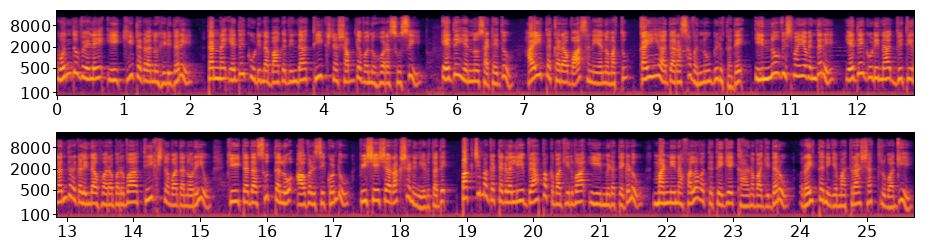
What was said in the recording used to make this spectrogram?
ಒಂದು ವೇಳೆ ಈ ಕೀಟಗಳನ್ನು ಹಿಡಿದರೆ ತನ್ನ ಎದೆಗೂಡಿನ ಭಾಗದಿಂದ ತೀಕ್ಷ್ಣ ಶಬ್ದವನ್ನು ಹೊರಸೂಸಿ ಎದೆಯನ್ನು ಸಟೆದು ಅಹಿತಕರ ವಾಸನೆಯನ್ನು ಮತ್ತು ಕೈಯಾದ ರಸವನ್ನು ಬಿಡುತ್ತದೆ. ಇನ್ನೂ ವಿಸ್ಮಯವೆಂದರೆ ಎದೆಗುಡಿನ ದ್ವಿತಿರಂಧ್ರಗಳಿಂದ ಹೊರಬರುವ ತೀಕ್ಷ್ಣವಾದ ನೊರೆಯು ಕೀಟದ ಸುತ್ತಲೂ ಆವರಿಸಿಕೊಂಡು ವಿಶೇಷ ರಕ್ಷಣೆ ನೀಡುತ್ತದೆ. ಪಶ್ಚಿಮ ಘಟ್ಟಗಳಲ್ಲಿ ವ್ಯಾಪಕವಾಗಿರುವ ಈ ಮಿಡತೆಗಳು ಮಣ್ಣಿನ ಫಲವತ್ತತೆಗೆ ಕಾರಣವಾಗಿದ್ದರೂ ರೈತನಿಗೆ ಮಾತ್ರ ಶತ್ರುವಾಗಿ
